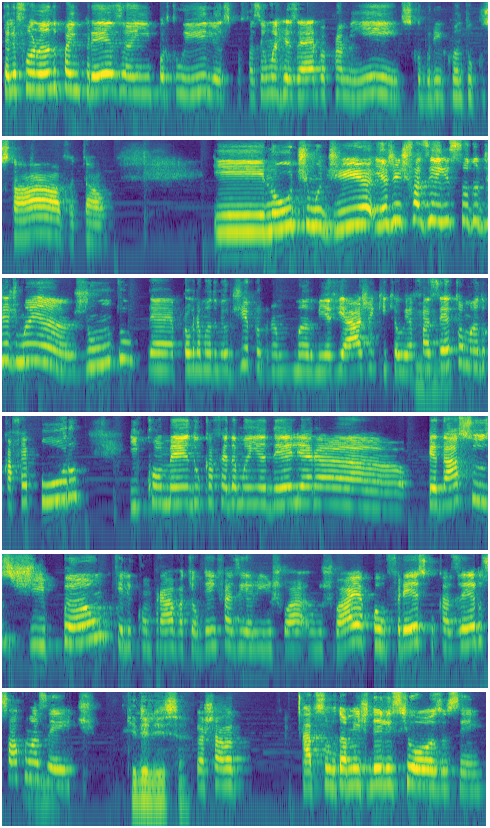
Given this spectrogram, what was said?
telefonando para a empresa em Porto Williams para fazer uma reserva para mim, descobrir quanto custava e tal. E no último dia, e a gente fazia isso todo dia de manhã, junto, é, programando meu dia, programando minha viagem, o que, que eu ia fazer, uhum. tomando café puro e comendo o café da manhã dele era pedaços de pão que ele comprava, que alguém fazia ali em Ushuaia, pão fresco, caseiro, só com azeite. Que delícia. Eu achava absolutamente delicioso, assim.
